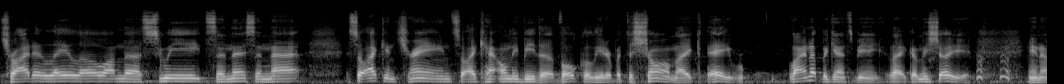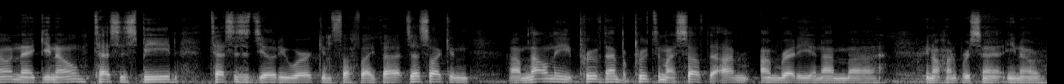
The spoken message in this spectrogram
Try to lay low on the sweets and this and that, so I can train. So I can't only be the vocal leader, but to show them like, hey, line up against me. Like, let me show you, you know, and like, you know, test his speed, test his agility work and stuff like that, just so I can um, not only prove them, but prove to myself that I'm I'm ready and I'm, uh, you know, 100%, you know,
